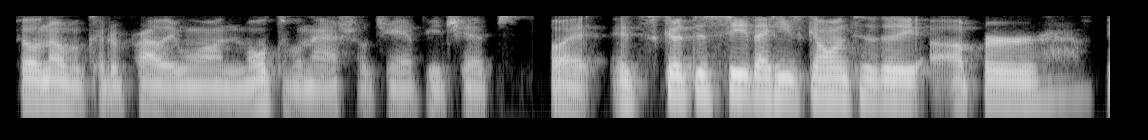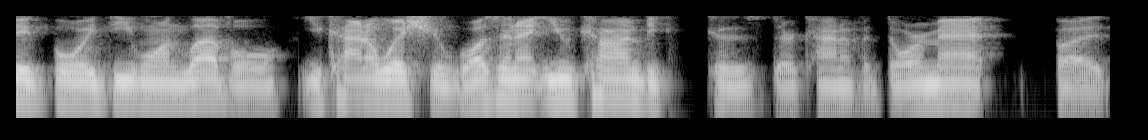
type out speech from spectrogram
Villanova could have probably won multiple national championships. But it's good to see that he's going to the upper big boy D1 level. You kind of wish it wasn't at UConn because they're kind of a doormat, but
